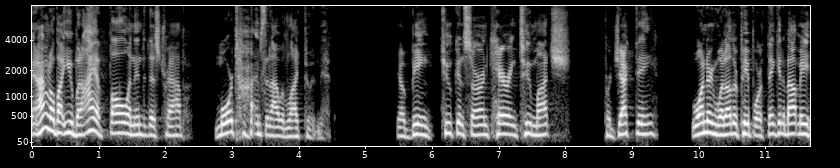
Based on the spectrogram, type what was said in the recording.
And I don't know about you, but I have fallen into this trap more times than I would like to admit. You know, being too concerned, caring too much, projecting, wondering what other people are thinking about me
